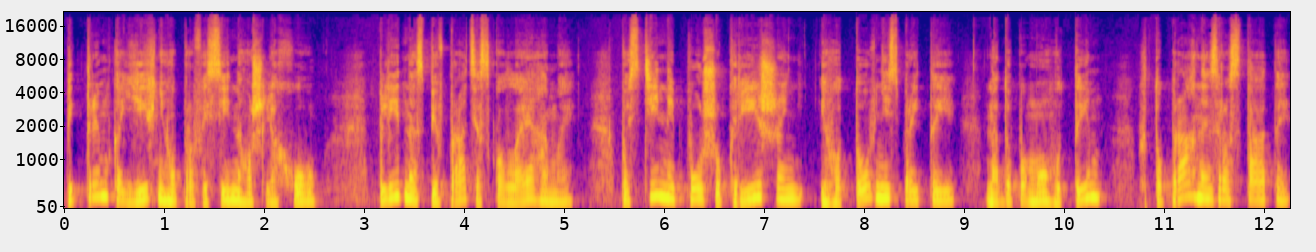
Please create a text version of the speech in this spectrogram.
підтримка їхнього професійного шляху, плідна співпраця з колегами, постійний пошук рішень і готовність прийти на допомогу тим, хто прагне зростати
